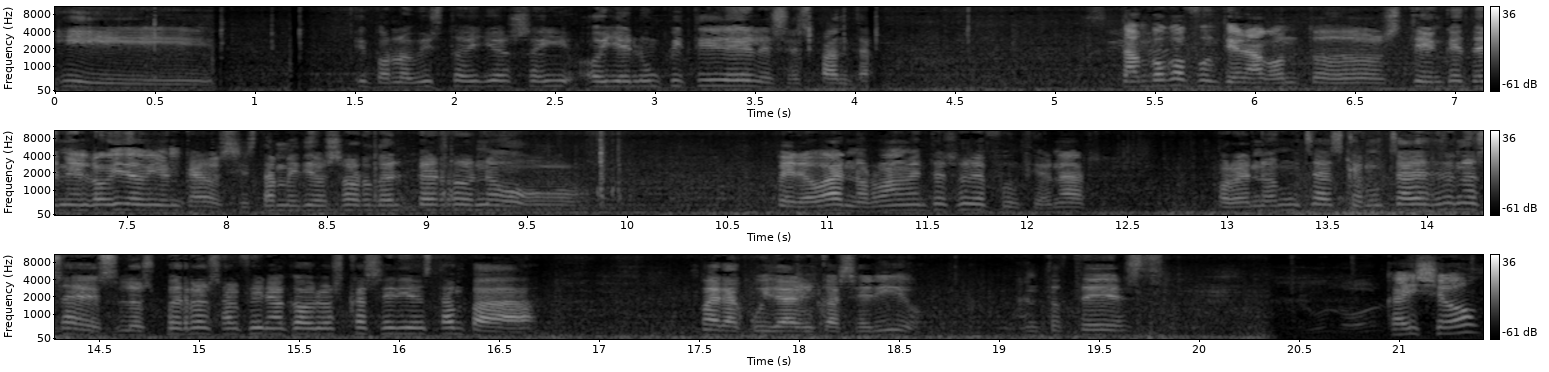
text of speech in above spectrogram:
y, y por lo visto ellos oy- oyen un pitido y les espanta. Tampoco funciona con todos, tienen que tener el oído bien claro, si está medio sordo el perro no... Pero va, normalmente suele funcionar. Porque no muchas, que muchas veces no sabes, los perros al fin y al cabo los caseríos están pa- para cuidar el caserío. Entonces, Kaixo,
